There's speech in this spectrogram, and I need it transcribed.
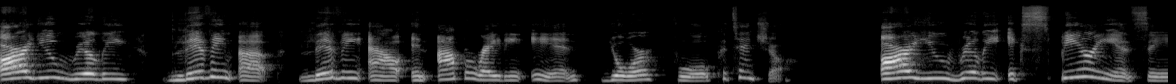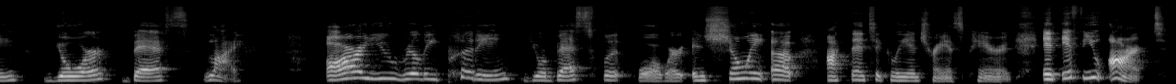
Are you really living up, living out, and operating in your full potential? Are you really experiencing your best life? Are you really putting your best foot forward and showing up authentically and transparent? And if you aren't,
